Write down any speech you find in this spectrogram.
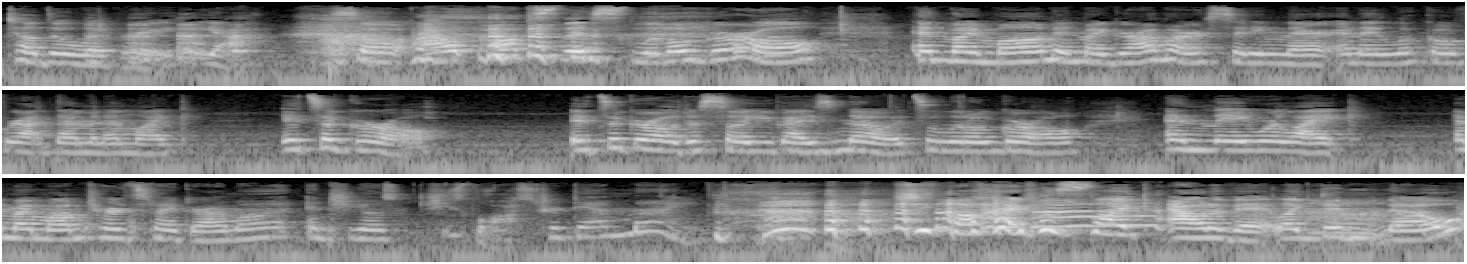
till delivery. Yeah. So out pops this little girl, and my mom and my grandma are sitting there, and I look over at them, and I'm like, "It's a girl, it's a girl." Just so you guys know, it's a little girl, and they were like. And my mom turns to my grandma and she goes, She's lost her damn mind. she thought I was like out of it, like didn't know.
